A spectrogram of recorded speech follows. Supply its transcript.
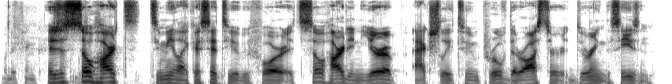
What do you think? It's just so hard to me, like I said to you before, it's so hard in Europe actually to improve the roster during the season.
